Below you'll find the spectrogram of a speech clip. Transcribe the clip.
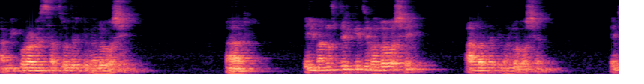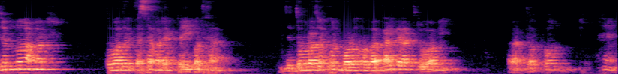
আমি কোরআনের ছাত্রদেরকে ভালোবাসি। আর এই মানুষদেরকে যে ভালোবাসে, আল্লাহ তাকে ভালোবাসেন। এজন্য আমার, তোমাদের কাছে আমার একটাই কথা, যে তোমরা যখন বড় হবা, কালকে রাত্রেও আমি, রাত তখন হ্যাঁ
